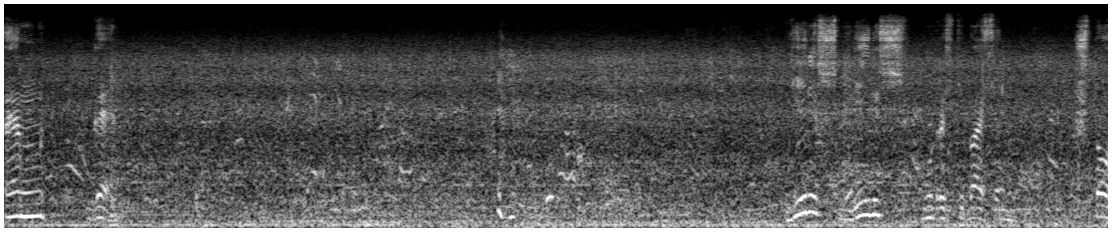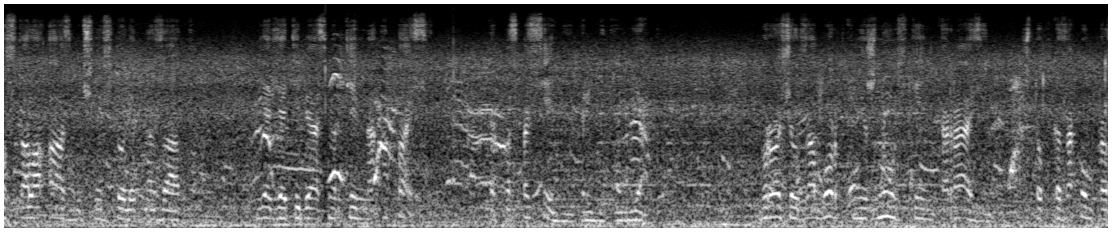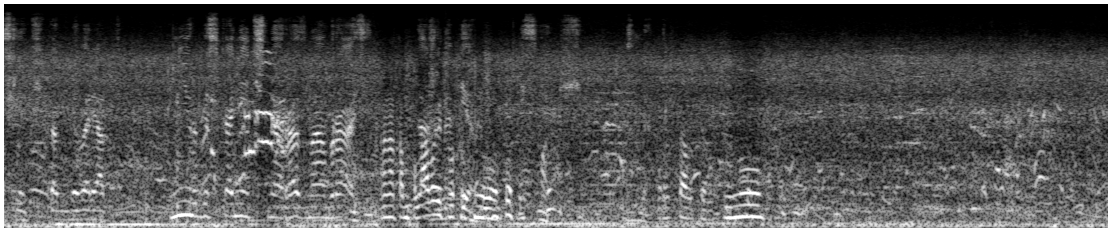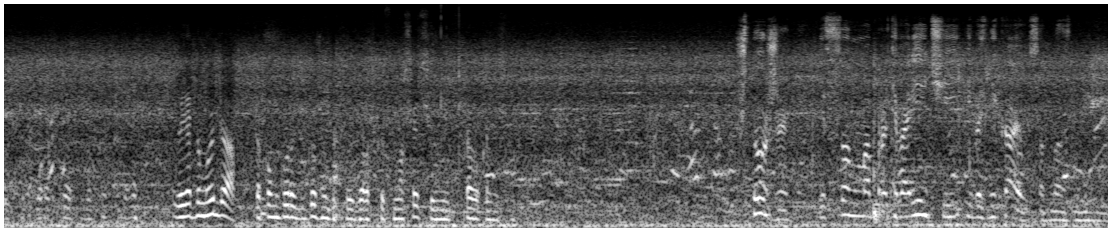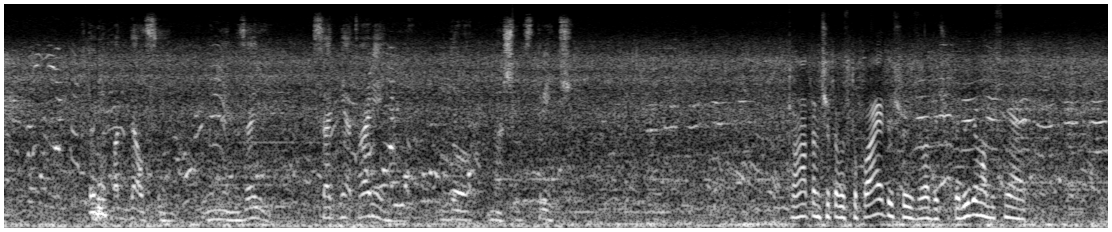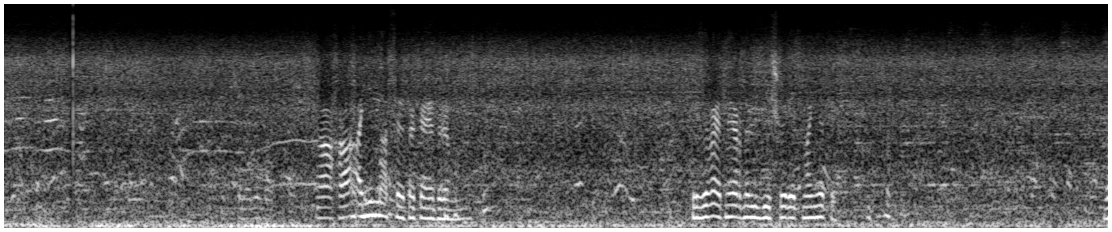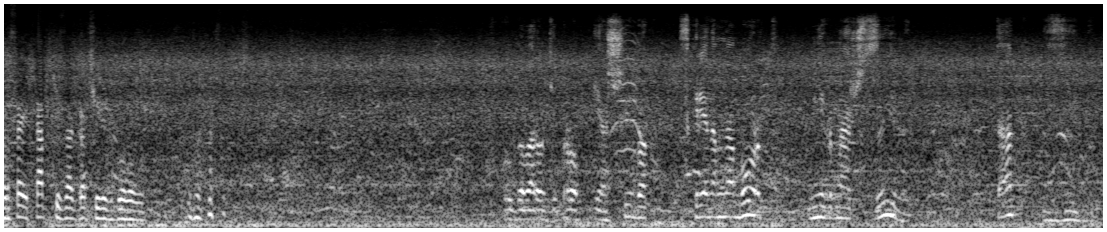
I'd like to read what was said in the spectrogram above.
Н.Г. Веришь, не веришь, мудрости басен, Что стало азбучной сто лет назад? Я для тебя смертельно опасен, Как во спасение прибитый яд. Бросил за борт княжну Стенька Разин, Чтоб казаком прослыть, как говорят. Мир бесконечно разнообразен, Она там Даже плавает на вокруг него. и следующий. Ну, ну, я думаю, да. В таком городе должен быть свой городской сумасшедший, не того, конечно. Что же, из сонма противоречий и возникают соблазны. Кто не поддался им, мне назови, со дня творения до нашей встречи. Она там что-то выступает еще из воды, что-то людям объясняет. Ага, анимация такая прям. Призывает, наверное, людей швырять монеты. Бросает тапки за через голову. В круговороте проб и ошибок, с креном на борт, мир наш зыб, так зыб.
